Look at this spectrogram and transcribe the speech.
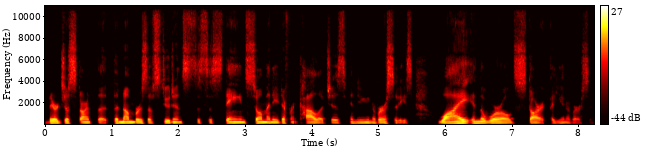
there just aren't the, the numbers of students to sustain so many different colleges and universities. Why in the world start a university?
